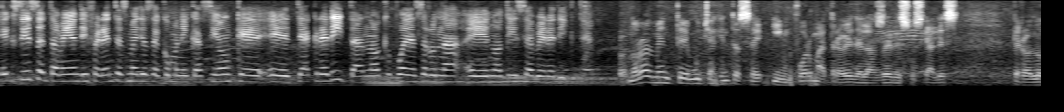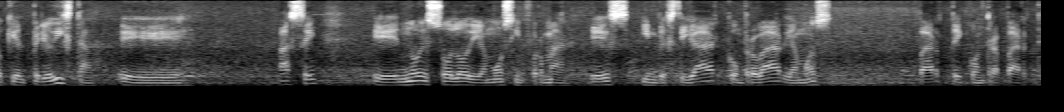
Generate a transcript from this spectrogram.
existen también diferentes medios de comunicación que eh, te acreditan, ¿no? que puede ser una eh, noticia veredicta. Normalmente mucha gente se informa a través de las redes sociales, pero lo que el periodista hace eh, no es solo, digamos, informar, es investigar, comprobar, digamos, parte contra parte.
